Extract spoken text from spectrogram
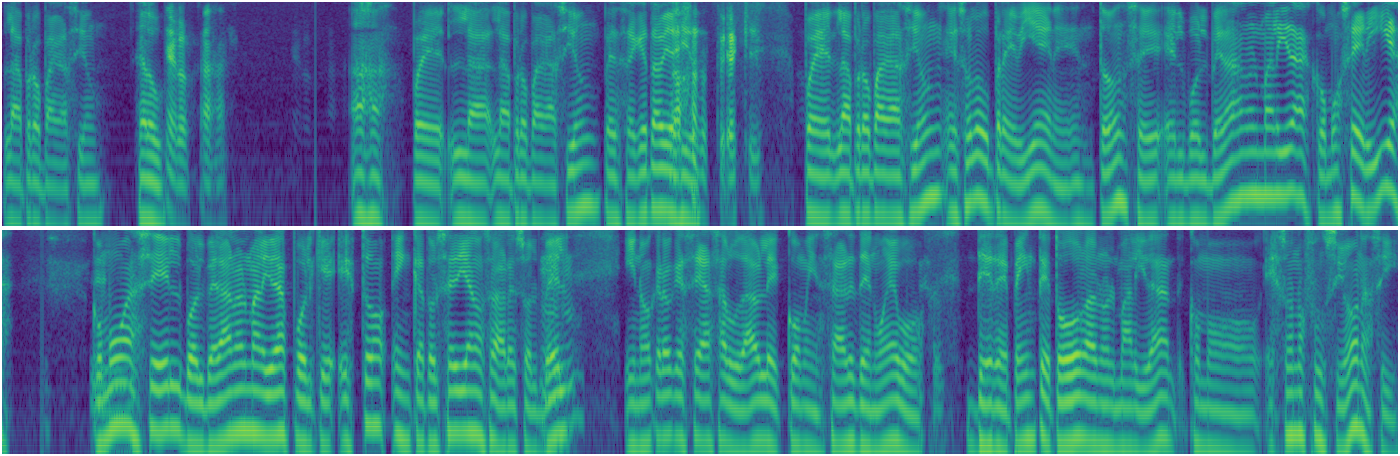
la propagación. Hello. Ajá. Ajá. Pues la, la propagación, pensé que te había ido. estoy aquí pues la propagación eso lo previene. Entonces, el volver a la normalidad, ¿cómo sería? ¿Cómo va a ser volver a la normalidad? Porque esto en 14 días no se va a resolver y no creo que sea saludable comenzar de nuevo. De repente toda la normalidad, como eso no funciona así.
